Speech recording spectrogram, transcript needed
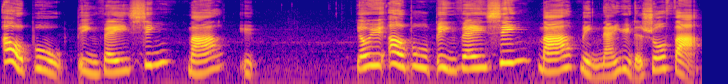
奥步并非新马语，由于奥步并非新马闽南语的说法，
